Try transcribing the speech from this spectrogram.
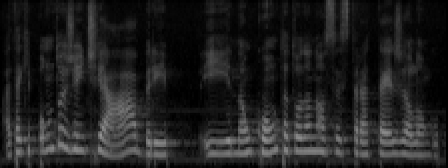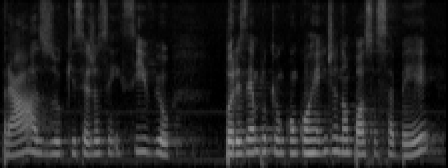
até que ponto a gente abre e não conta toda a nossa estratégia a longo prazo, que seja sensível, por exemplo, que um concorrente não possa saber,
